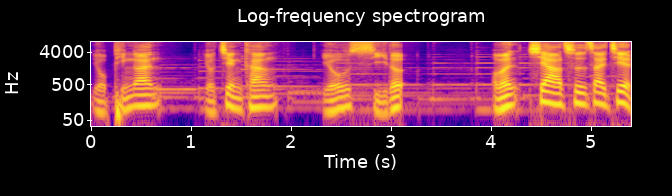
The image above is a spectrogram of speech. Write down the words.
有平安、有健康，有喜乐。我们下次再见。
